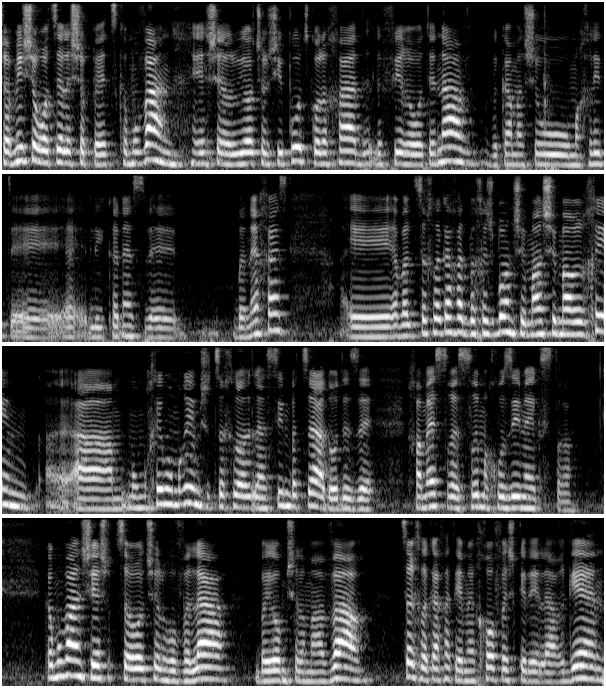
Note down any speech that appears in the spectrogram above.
עכשיו, מי שרוצה לשפץ, כמובן, יש עלויות של שיפוץ, כל אחד לפי ראות עיניו וכמה שהוא מחליט אה, להיכנס בנכס. אה, אבל צריך לקחת בחשבון שמה שמעריכים, המומחים אומרים שצריך לשים בצד עוד איזה 15-20 אחוזים אקסטרה. כמובן שיש הוצאות של הובלה ביום של המעבר, צריך לקחת ימי חופש כדי לארגן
